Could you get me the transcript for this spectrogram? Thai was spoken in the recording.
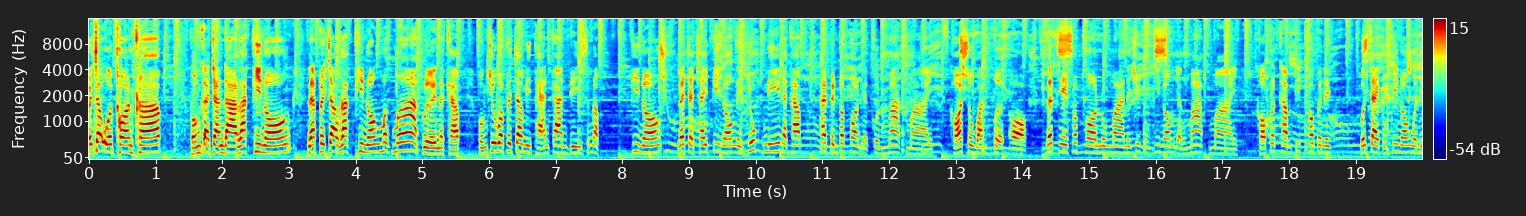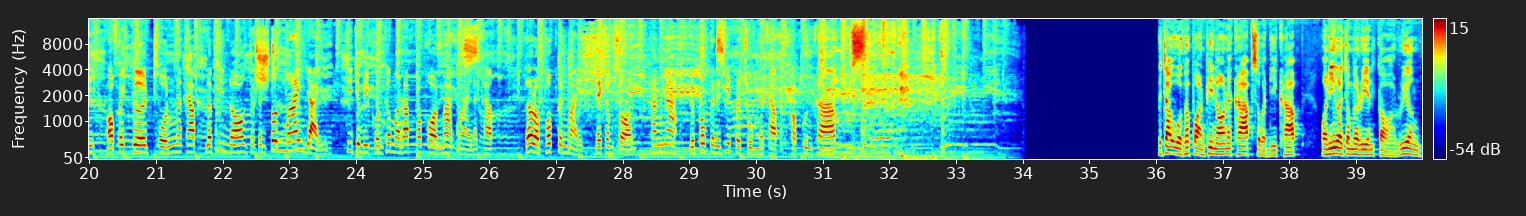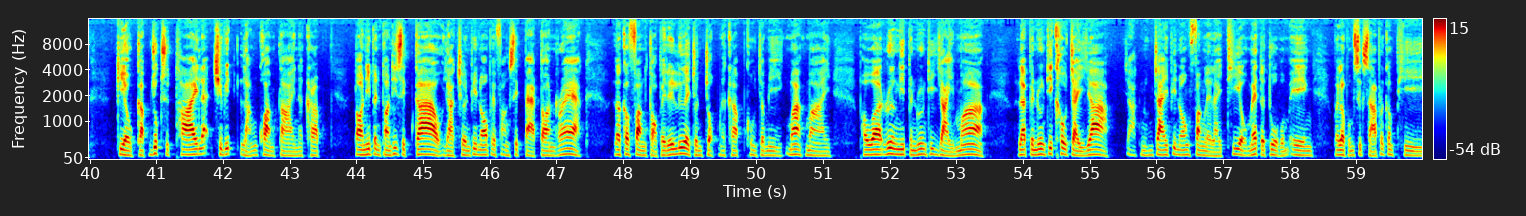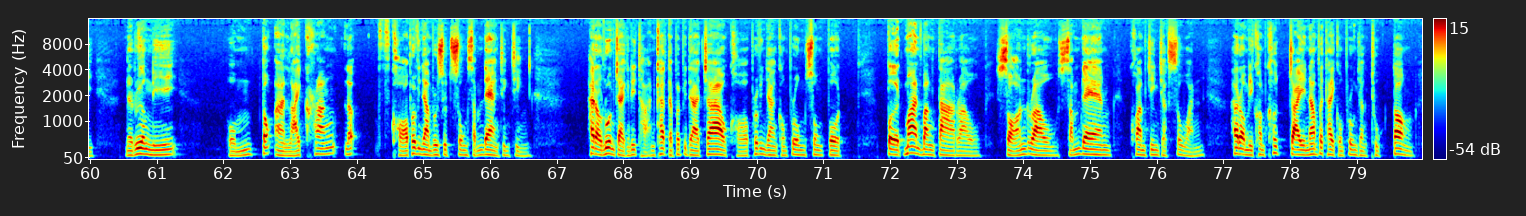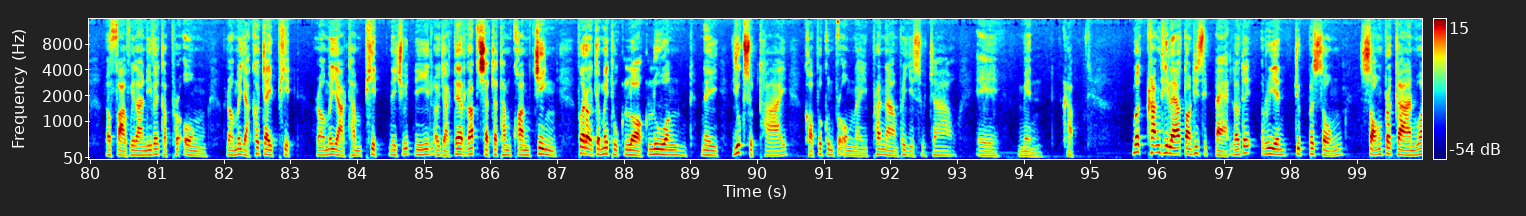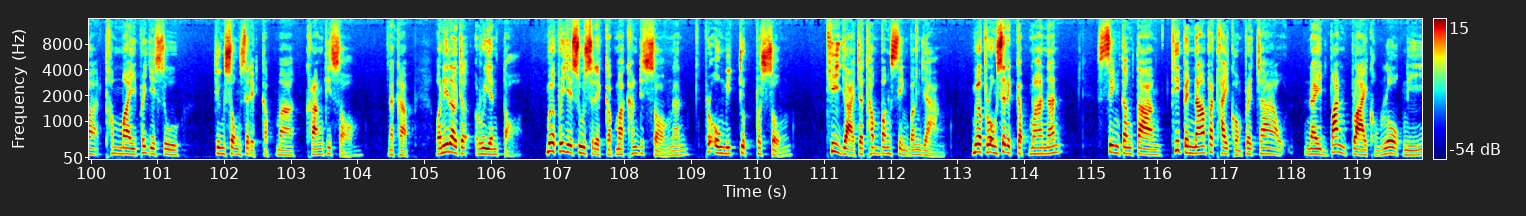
ระเจ้าอวยพรครับ ผมกับอาจารย์ดารักพี่น้อง และพระเจ้ารักพี่น้องมากๆเลยนะครับ ผมเชื่อว่าพระเจ้ามีแผนการดีสำหรับพี่น้องและจะใช้พี่น้องในยุคนี้นะครับ ให้เป็นพระพรแก่คนมากมาย ขอสวรรค์เปิดออก และเทพระพรลงมาในชีวิตของพี่น้องอย่างมากมาย ขอพระคำที่เข้าไปในหัวใจของพี่น้องวันนี้ออกไปเกิดผลนะครับ และพี่น้องจะเป็นต้นไม้ใหญ่ที่จะมีคนเข้ามารับพระพรมากมายนะครับ แล้วเราพบกันใหม่ในคำสอนครั้งหน้า หรือพบกันในที่ประชุมนะครับ ขอบคุณครับ พระเจ้าอวยพระพรพี่น้องนะครับ สวัสดีครับ วันนี้เราจะมาเรียนต่อเรื่องเกี่ยวกับยุคสุดท้ายและชีวิตหลังความตายนะครับ ตอนนี้เป็นตอนที่ 19 อยากเชิญพี่น้องไปฟัง 18 ตอนแรก แล้วก็ฟังต่อไปเรื่อยๆ จนจบนะครับ คงจะมีอีกมากมาย เพราะว่าเรื่องนี้เป็นเรื่องที่ใหญ่มาก และเป็นเรื่องที่เข้าใจยาก อยากหนุนใจพี่น้องฟังหลาย ๆ เที่ยวแม้แต่ตัวผมเอง เวลาผมศึกษาพระคัมภีร์ในเรื่องนี้ ผมต้องอ่านหลายครั้ง แล้วขอพระวิญญาณบริสุทธิ์ทรงสำแดงจริง ๆ ให้เราร่วมใจกันอธิษฐานข้าแต่พระบิดาเจ้า ขอพระวิญญาณของพระองค์ทรงโปรดเปิดม่านบังตาเรา สอนเราสำแดงความจริงจากสวรรค์ ให้เรามีความเข้าใจน้ำพระทัยของพระองค์อย่างถูกต้อง เราฝากเวลานี้ไว้กับพระองค์ เราไม่อยากเข้าใจผิด เราไม่อยากทำผิดในชีวิตนี้ เราอยากได้รับสัจธรรมความจริง เพื่อเราจะไม่ถูกหลอกลวงในยุคสุดท้าย ขอบพระคุณพระองค์ในพระนามพระเยซูเจ้าเอเมนครับ เมื่อครั้งที่แล้วตอนที่ 18 เราได้เรียนจุดประสงค์สองประการว่าทำไมพระเยซูจึงทรงเสด็จกลับมาครั้งที่สองนะครับ วันนี้เราจะเรียนต่อ เมื่อพระเยซูเสด็จกลับมาครั้งที่สองนั้น พระองค์มีจุดประสงค์ที่อยากจะทำบางสิ่งบางอย่าง เมื่อพระองค์เสด็จกลับมานั้น สิ่งต่างๆที่เป็นน้ำพระทัยของพระเจ้าในบั้นปลายของโลกนี้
